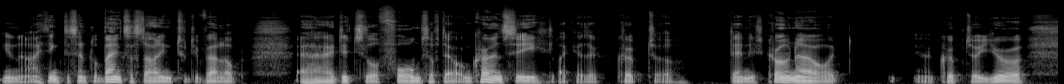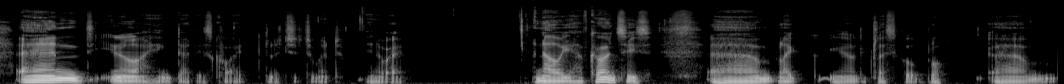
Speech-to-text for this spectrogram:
you know, I think the central banks are starting to develop uh, digital forms of their own currency, like as a crypto Danish krona or you know, crypto euro, and you know, I think that is quite legitimate in a way. Now you have currencies um, like you know the classical block um,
